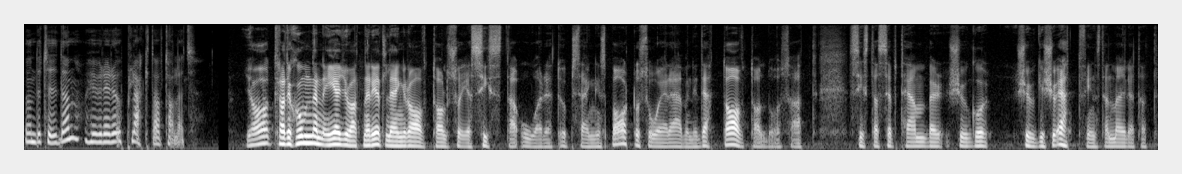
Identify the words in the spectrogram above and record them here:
under tiden? Hur är det upplagt avtalet? Ja, traditionen är ju att när det är ett längre avtal så är sista året uppsägningsbart och så är det även i detta avtal då så att sista september 20, 2021 finns det en möjlighet att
